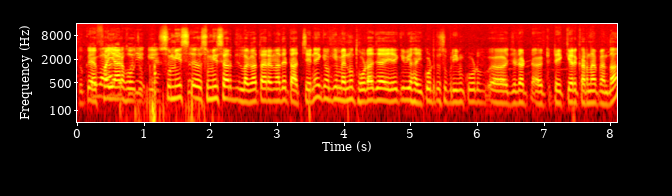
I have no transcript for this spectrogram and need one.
ਕਿਉਂਕਿ ਐਫ ਆਈ ਆਰ ਹੋ ਚੁੱਕੀ ਹੈ। ਸੁਮੀ ਸੁਮੀ ਸਰ ਲਗਾਤਾਰ ਇਹਨਾਂ ਦੇ ਟੱਚ ਨੇ ਕਿਉਂਕਿ ਮੈਨੂੰ ਥੋੜਾ ਜਿਹਾ ਇਹ ਹੈ ਕਿ ਵੀ ਹਾਈ ਕੋਰਟ ਤੇ ਸੁਪਰੀਮ ਕੋਰਟ ਜਿਹੜਾ ਟੇਕ ਕੇਅਰ ਕਰਨਾ ਪੈਂਦਾ।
